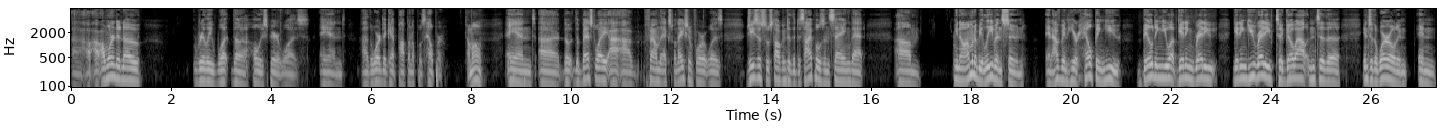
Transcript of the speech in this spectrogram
uh, I, I wanted to know really what the Holy Spirit was, and uh, the word that kept popping up was helper. Come on. And uh, the the best way I, I found the explanation for it was Jesus was talking to the disciples and saying that, um, you know, I'm going to be leaving soon, and I've been here helping you, building you up, getting ready, getting you ready to go out into the into the world and and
